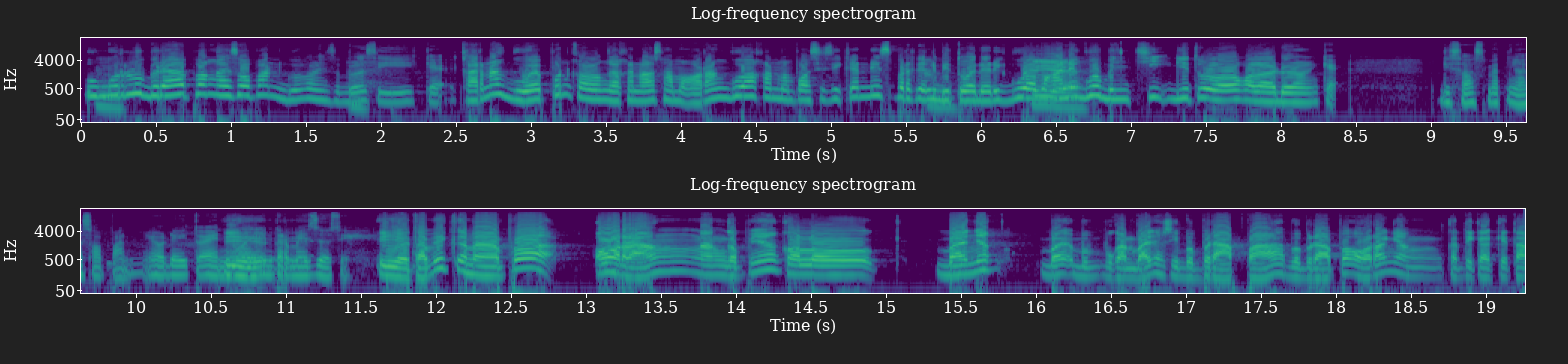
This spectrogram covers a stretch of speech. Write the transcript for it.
umur Hmm. lu berapa? Nggak sopan. Gue paling sebel sih. Kayak karena gue pun kalau nggak kenal sama orang gue akan memposisikan dia seperti lebih tua dari gue Iya. makanya gue benci gitu loh kalau ada orang kayak di sosmed nggak sopan. Ya udah itu anyway Iya. intermezzo sih. Iya, tapi kenapa orang nganggapnya kalau banyak ba- bu- bukan banyak sih beberapa beberapa orang yang ketika kita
